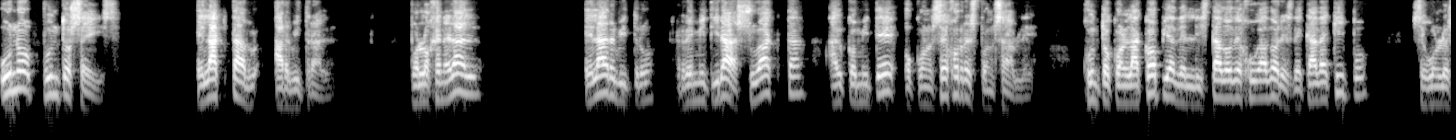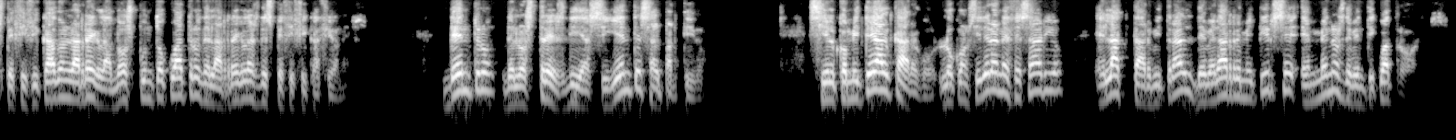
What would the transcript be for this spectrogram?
1.6. El acta arbitral. Por lo general, el árbitro remitirá su acta al comité o consejo responsable, junto con la copia del listado de jugadores de cada equipo según lo especificado en la regla 2.4 de las reglas de especificaciones, dentro de los tres días siguientes al partido. Si el comité al cargo lo considera necesario, el acta arbitral deberá remitirse en menos de 24 horas.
